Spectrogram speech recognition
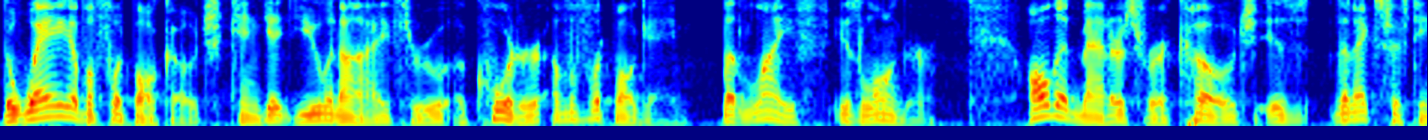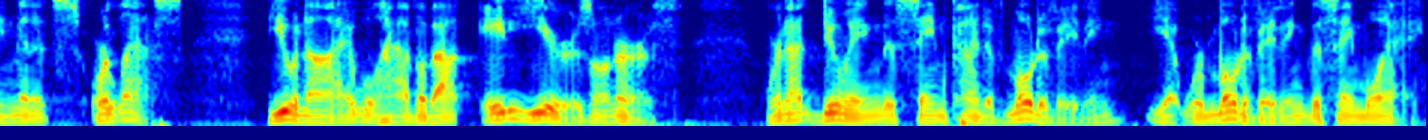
the way of a football coach can get you and I through a quarter of a football game, but life is longer. All that matters for a coach is the next 15 minutes or less. You and I will have about 80 years on earth. We're not doing the same kind of motivating, yet we're motivating the same way.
